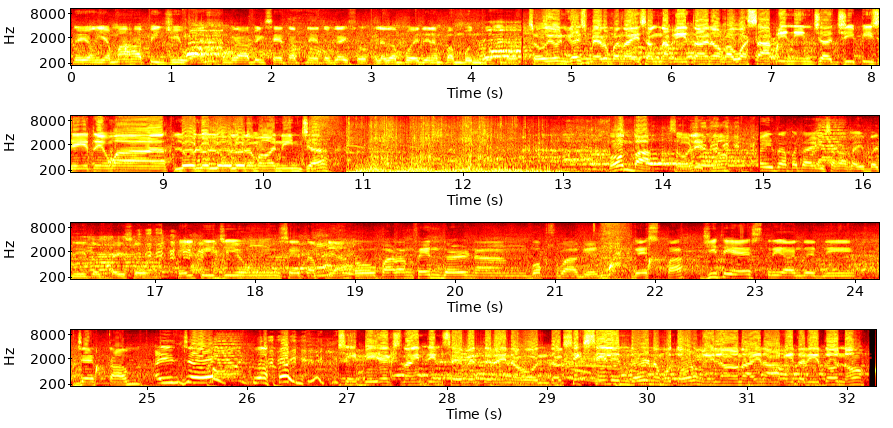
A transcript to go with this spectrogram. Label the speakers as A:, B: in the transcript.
A: Ito yung Yamaha PG1. Ang grabing setup nito guys. Oh. Talagang pwede ng pambundok mo. So yun guys, meron pa tayo isang nakita. No? Kawasaki Ninja GPZ. Ito yung mga lolo-lolo ng mga ninja. Bomba! Solid, no? Nakita pa tayo isa kakaiba dito guys. So, LPG yung setup niya. So, parang fender ng Volkswagen. Vespa. GTS 300 ni Jetam. Ayun siya, oh! CBX 1979 na Honda. 6-cylinder na motor. Ngayon lang na nakakita dito, no?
